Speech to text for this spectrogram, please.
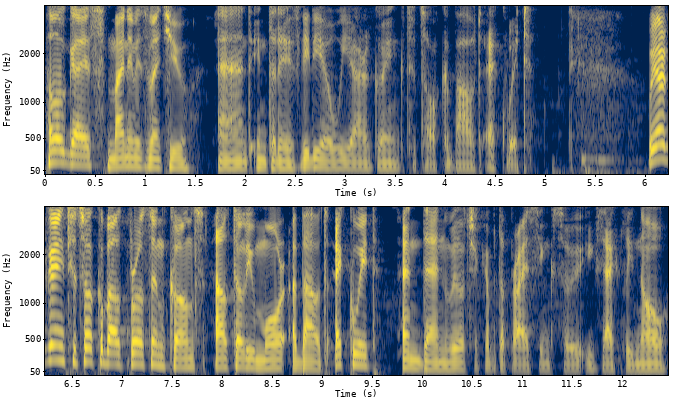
Hello guys, my name is Matthew and in today's video we are going to talk about Ecwid. We are going to talk about pros and cons, I'll tell you more about Ecwid and then we'll check up the pricing so you exactly know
